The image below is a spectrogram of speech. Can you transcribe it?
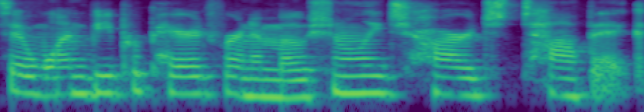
so, one, be prepared for an emotionally charged topic,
